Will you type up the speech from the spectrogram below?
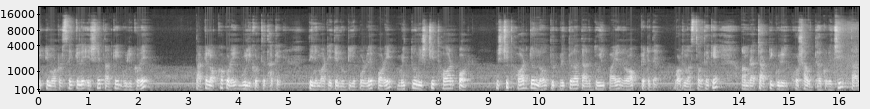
একটি মোটরসাইকেলে এসে তাকে গুলি করে, তাকে লক্ষ্য করে গুলি করতে থাকে। তিনি মাটিতে লুটিয়ে পড়লে পরে মৃত্যু নিশ্চিত হওয়ার পর নিশ্চিত হওয়ার জন্য দুর্বৃত্তরা তার দুই পায়ের রক কেটে দেয়। ঘটনাস্থল থেকে আমরা চারটি গুলির খোসা উদ্ধার করেছি। তার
